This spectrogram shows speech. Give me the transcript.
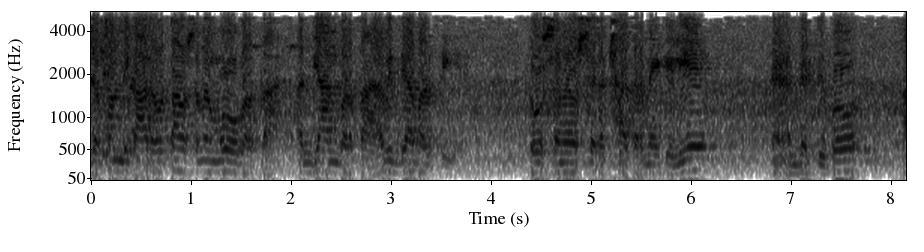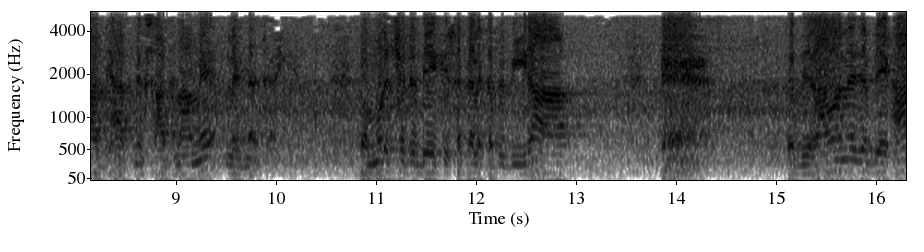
जब संधिकार होता है, उस समय मोह बढ़ता है, अज्ञान बढ़ता है, अविद्या बढ़ती है। तो उस समय उससे रक्षा करने के लिए व्यक्ति को आध्यात्मिक साधना में लगना चाहिए। तो मूर्छित देख सकल कपिबीरा तो रावण ने जब देखा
